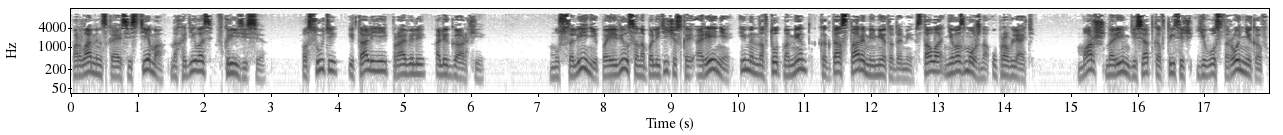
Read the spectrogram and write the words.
Парламентская система находилась в кризисе. По сути, Италией правили олигархи. Муссолини появился на политической арене именно в тот момент, когда старыми методами стало невозможно управлять. Марш на Рим десятков тысяч его сторонников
